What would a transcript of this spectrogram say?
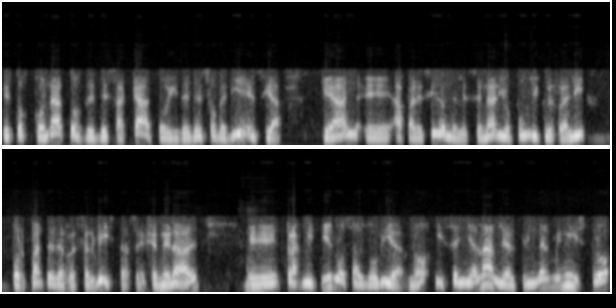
estos conatos de desacato y de desobediencia que han eh, aparecido en el escenario público israelí por parte de reservistas en general, eh, transmitirlos al gobierno y señalarle al primer ministro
